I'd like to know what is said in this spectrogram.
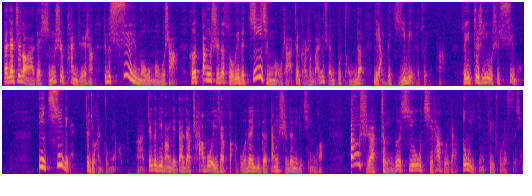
大家知道啊，在刑事判决上，这个蓄谋谋杀和当时的所谓的激情谋杀，这可是完全不同的两个级别的罪啊。所以这是又是蓄谋。第七点，这就很重要了啊，这个地方给大家插播一下法国的一个当时的那个情况。当时啊，整个西欧其他国家都已经废除了死刑。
